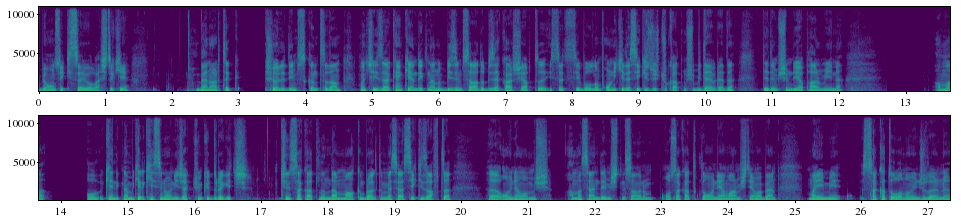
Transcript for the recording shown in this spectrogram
bir 18 sayı ulaştı ki ben artık şöyle diyeyim sıkıntıdan maçı izlerken Kendrick Nunn'ın bizim sahada bize karşı yaptığı istatistiği buldum. 12'de 8 üçlük atmış bir devrede. Dedim şimdi yapar mı yine? Ama o Kendrick Nunn bir kere kesin oynayacak. Çünkü Dragic için sakatlığından Malcolm Brogdon mesela 8 hafta e, oynamamış. Ama sen demiştin sanırım o sakatlıkla oynayan varmış diye ama ben Miami sakat olan oyuncularını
